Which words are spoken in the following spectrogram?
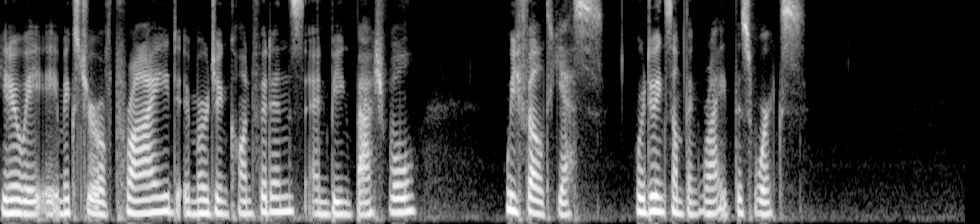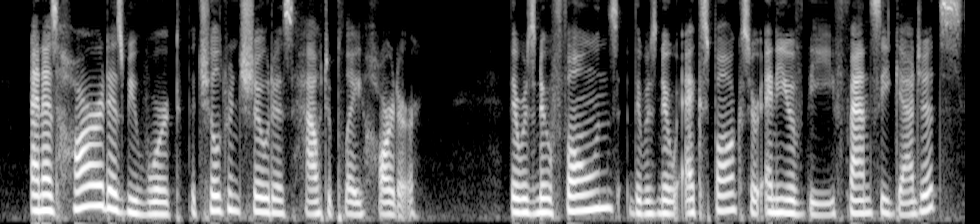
you know, a, a mixture of pride, emerging confidence, and being bashful, we felt, yes, we're doing something right. This works. And as hard as we worked, the children showed us how to play harder. There was no phones, there was no Xbox or any of the fancy gadgets.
